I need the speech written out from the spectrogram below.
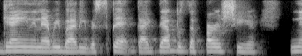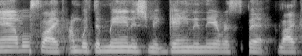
gaining everybody respect. Like that was the first year. Now it's like I'm with the management, gaining their respect. Like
